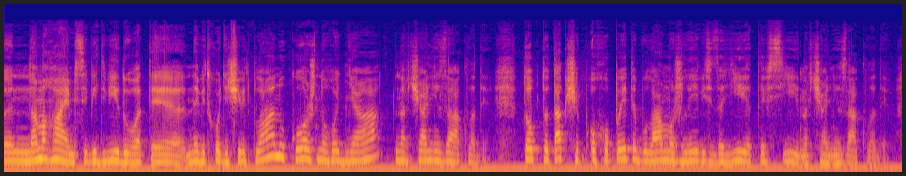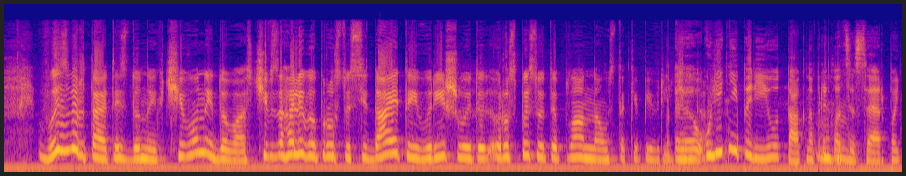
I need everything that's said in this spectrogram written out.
е, намагаємося відвідувати, не відходячи від плану, кожного дня навчальні заклади. Тобто, так, щоб охопити була можливість задіяти всі навчальні заклади. Ви звертаєтесь до них, чи вони до вас? Чи взагалі ви просто сідаєте і вирішуєте, розписуєте план на ось таке півріччя? Е, так? У літній період, так, наприклад, Мгм. це серпень.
